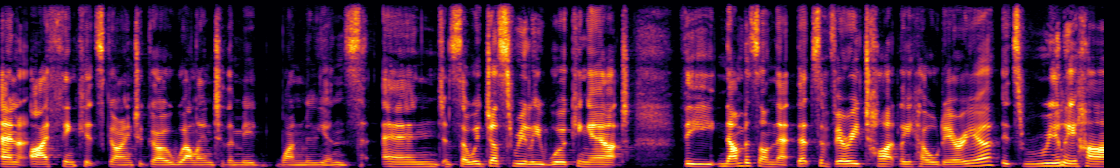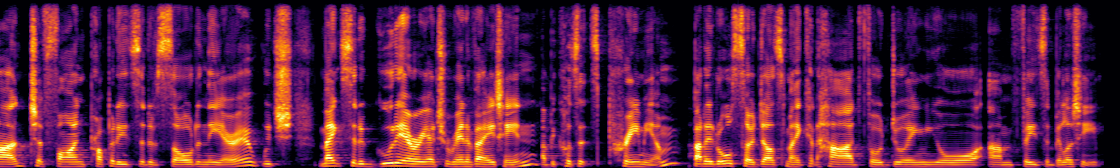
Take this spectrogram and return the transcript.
and I think it's going to go well into the mid one millions. And so we're just really working out the numbers on that. That's a very tightly held area. It's really hard to find properties that have sold in the area, which makes it a good area to renovate in because it's premium, but it also does make it hard for doing your um, feasibility.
